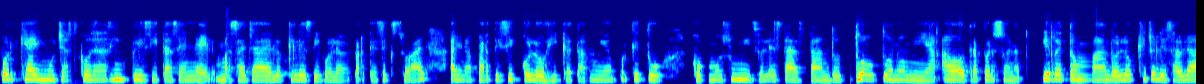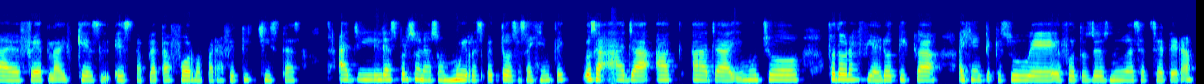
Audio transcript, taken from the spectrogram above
porque hay muchas cosas implícitas en él, más allá de lo que les digo, la parte sexual, hay una parte psicológica también, porque tú como sumiso le estás dando tu autonomía a otra persona. Y retomando lo que yo les hablaba de FetLife, que es esta plataforma para fetichistas, allí las personas son muy respetuosas. Hay gente, o sea, allá, allá hay mucho fotografía erótica, hay gente que sube fotos desnudas, etcétera,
